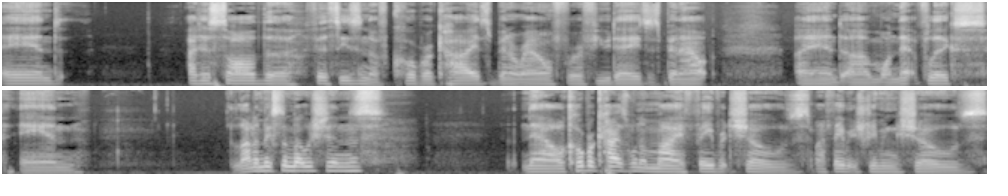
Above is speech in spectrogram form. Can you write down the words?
And I just saw the fifth season of Cobra Kai. It's been around for a few days. It's been out and um, on Netflix, and a lot of mixed emotions. Now, Cobra Kai is one of my favorite shows, my favorite streaming shows,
